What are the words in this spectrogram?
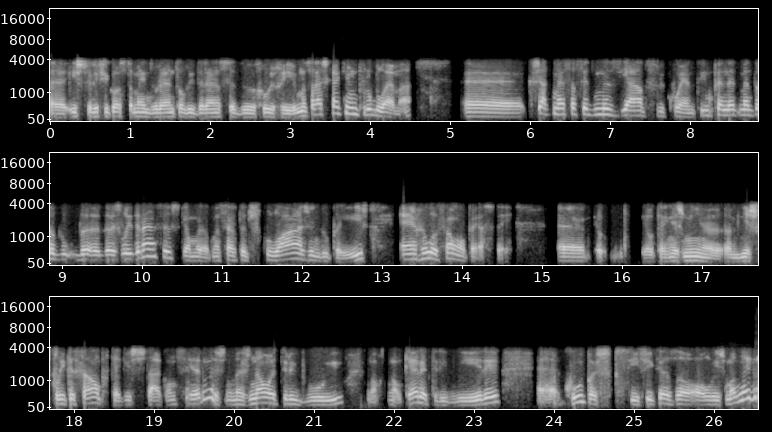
Uh, isto verificou-se também durante a liderança de Rui Rio, mas acho que há aqui um problema uh, que já começa a ser demasiado frequente, independentemente da, da, das lideranças, que é uma, uma, certa descolagem do país em relação ao PSD. Uh, eu, tenho minha, a minha explicação porque é que isto está a acontecer, mas, mas não atribuo, não, não quero atribuir uh, culpas específicas ao, ao Luís Montenegro.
